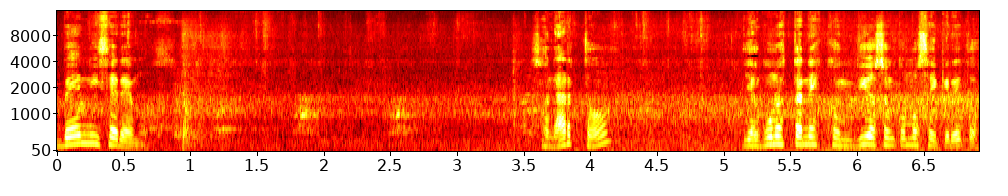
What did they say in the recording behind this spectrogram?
Ven y seremos. Son harto. Y algunos están escondidos, son como secretos.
